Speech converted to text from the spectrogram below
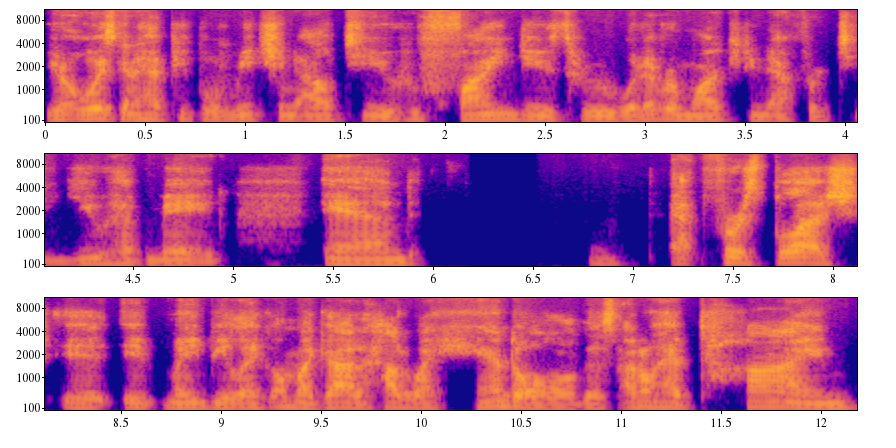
you're always going to have people reaching out to you who find you through whatever marketing efforts you have made and at first blush, it, it may be like, oh my God, how do I handle all of this? I don't have time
